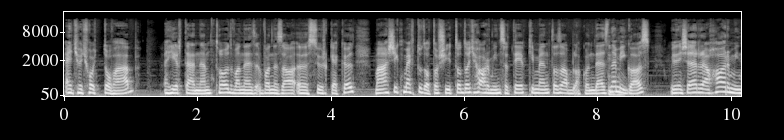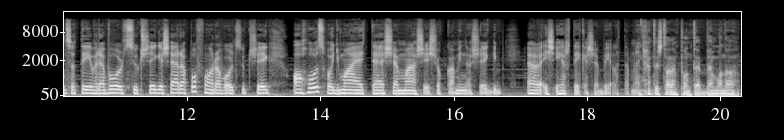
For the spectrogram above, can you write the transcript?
egy, hogy hogy tovább, hirtelen nem tudod, van ez, van ez a szürke köd, másik meg tudatosítod, hogy 35 év kiment az ablakon, de ez nem mhm. igaz, ugyanis erre a 35 évre volt szükség, és erre a pofonra volt szükség ahhoz, hogy ma egy teljesen más és sokkal minőségibb és értékesebb életem legyen. Hát és talán pont ebben van a,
